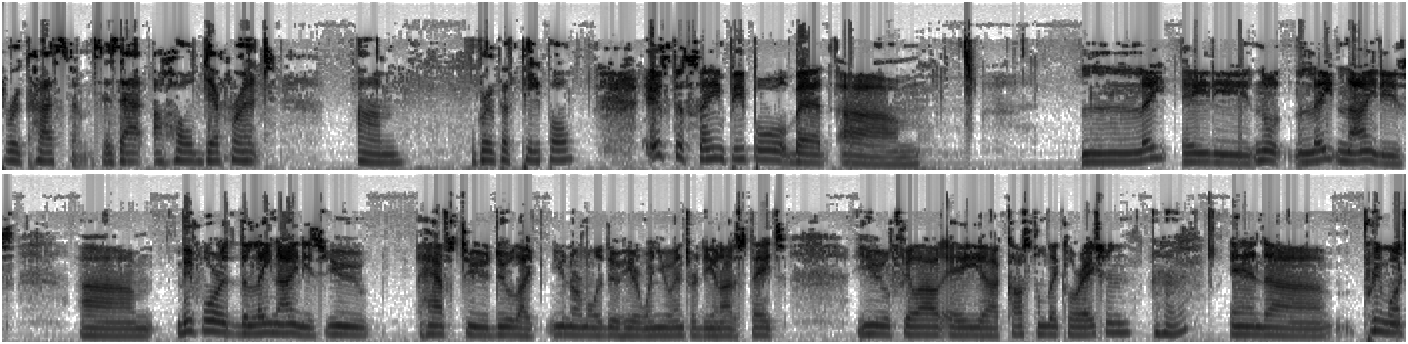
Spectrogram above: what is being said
through customs? Is that a whole different um, group of people? It's the same people that um, late 80s, no, late 90s. Um, before the late 90s, you have to do like you normally do here when you enter the United States. You fill out a uh, custom declaration, Uh-huh. and uh, pretty much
